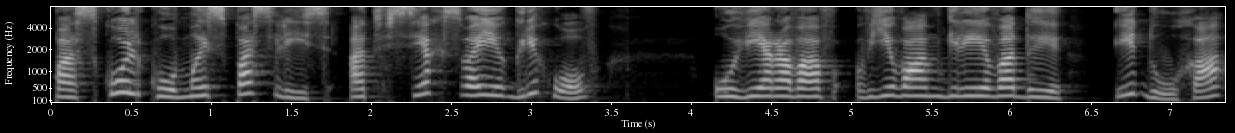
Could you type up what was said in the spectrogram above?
Поскольку мы спаслись от всех своих грехов, уверовав в Евангелие воды и духа,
